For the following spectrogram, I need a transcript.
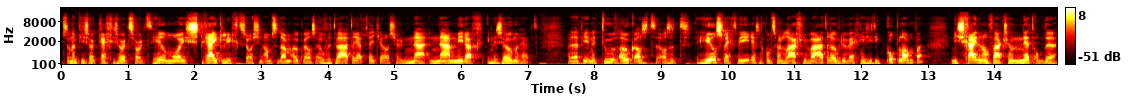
Dus dan heb je zo, krijg je een soort, heel mooi strijklicht, zoals je in Amsterdam ook wel eens over het water hebt, weet je als je na, namiddag in de zomer hebt. Maar dat heb je in de Tour ook als het, als het heel slecht weer is, dan komt zo'n laagje water over de weg en je ziet die koplampen. En die schijnen dan vaak zo net op de,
